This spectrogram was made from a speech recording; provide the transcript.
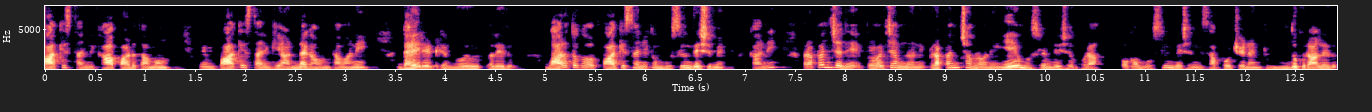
పాకిస్తాన్ని కాపాడుతాము మేము పాకిస్తాన్కి అండగా ఉంటామని డైరెక్ట్గా నోరు విప్పలేదు. భారత్ ఒక పాకిస్తాన్ యొక్క ముస్లిం దేశమే కానీ ప్రపంచ ప్రపంచంలోని ప్రపంచంలోని ఏ ముస్లిం దేశం కూడా ఒక ముస్లిం దేశానికి సపోర్ట్ చేయడానికి ముందుకు రాలేదు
